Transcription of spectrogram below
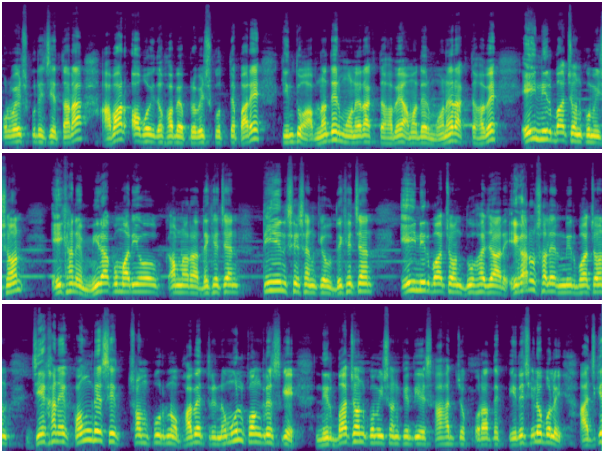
প্রবেশ করেছে তারা আবার অবৈধভাবে প্রবেশ করতে পারে। কিন্তু আপনাদের মনে রাখতে হবে আমাদের মনে রাখতে হবে এই নির্বাচন কমিশন এইখানে মীরা কুমারীও আপনারা দেখেছেন টিএন সেশনকেও দেখেছেন। এই নির্বাচন দু সালের নির্বাচন, যেখানে কংগ্রেসের সম্পূর্ণভাবে তৃণমূল কংগ্রেসকে নির্বাচন কমিশনকে দিয়ে সাহায্য করাতে পেরেছিল বলেই আজকে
